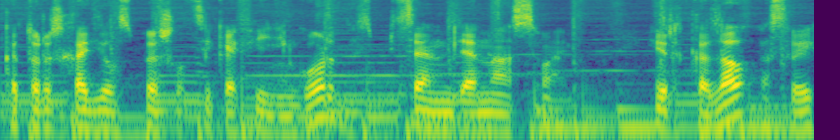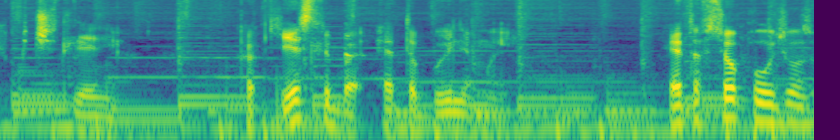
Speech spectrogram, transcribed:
который сходил в спешлти кофейни города специально для нас с вами и рассказал о своих впечатлениях как если бы это были мы. Это все получилось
